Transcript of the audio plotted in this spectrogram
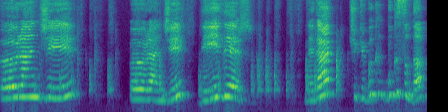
öğrenci öğrenci değildir. Neden? Çünkü bu, bu kısımda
